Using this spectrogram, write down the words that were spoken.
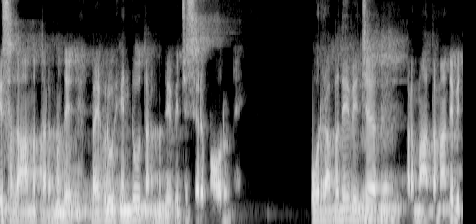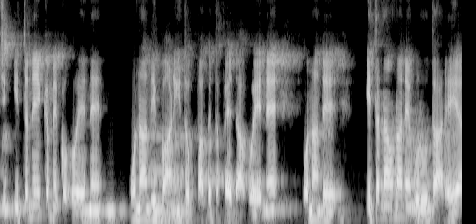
ਇਸਲਾਮ ਧਰਮ ਦੇ, ਵਾਹਿਗੁਰੂ ਹਿੰਦੂ ਧਰਮ ਦੇ ਵਿੱਚ ਸਿਰਮੌਰ ਨੇ। ਉਹ ਰੱਬ ਦੇ ਵਿੱਚ, ਪਰਮਾਤਮਾ ਦੇ ਵਿੱਚ ਇਤਨੇ ਕਮਿਕ ਹੋਏ ਨੇ, ਉਹਨਾਂ ਦੀ ਬਾਣੀ ਤੋਂ ਭਗਤ ਪੈਦਾ ਹੋਏ ਨੇ। ਉਹਨਾਂ ਦੇ, ਇਤਨਾ ਉਹਨਾਂ ਨੇ ਗੁਰੂ ਧਾਰੇ ਆ,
